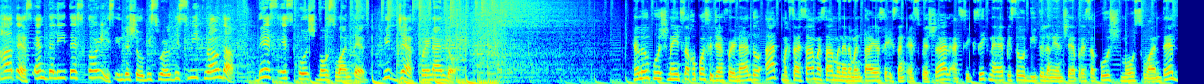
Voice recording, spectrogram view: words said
hottest and the latest stories in the showbiz world this week roundup. This is Push Most Wanted with Jeff Fernando. Hello Pushmates! Ako po si Jeff Fernando at magsasama-sama na naman tayo sa isang espesyal at siksik na episode dito lang yan syempre sa Push Most Wanted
